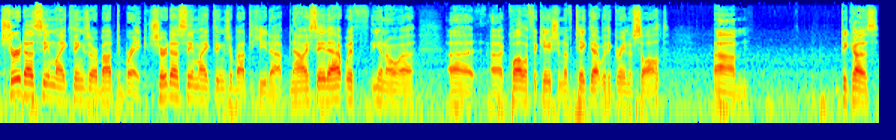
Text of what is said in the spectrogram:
sure does seem like things are about to break. It sure does seem like things are about to heat up. Now, I say that with you know a, a, a qualification of take that with a grain of salt, um, because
